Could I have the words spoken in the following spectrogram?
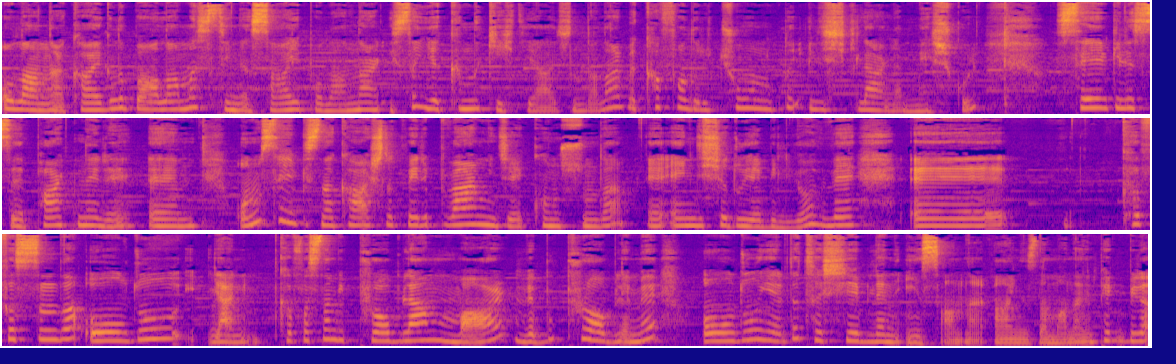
olanlar kaygılı bağlanma stiline sahip olanlar ise yakınlık ihtiyacındalar ve kafaları çoğunlukla ilişkilerle meşgul sevgilisi, partneri e, onun sevgisine karşılık verip vermeyecek konusunda e, endişe duyabiliyor ve e, kafasında olduğu yani kafasında bir problem var ve bu problemi olduğu yerde taşıyabilen insanlar aynı zamanda. Hani pek bir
